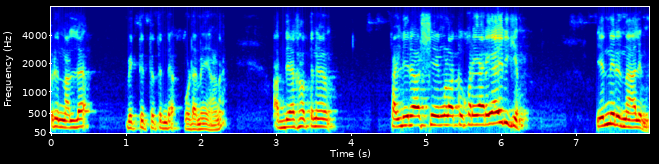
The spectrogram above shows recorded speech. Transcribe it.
ഒരു നല്ല വ്യക്തിത്വത്തിന്റെ ഉടമയാണ്. അദ്ദേഹത്തിന് പള്ളി രാഷ്ട്രീയങ്ങളൊക്കെ കുറേ അറിയായിരിക്കും. എന്നിരുന്നാലും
